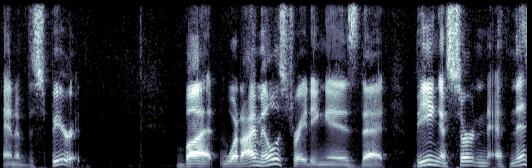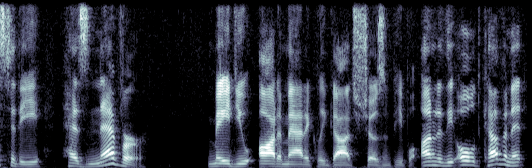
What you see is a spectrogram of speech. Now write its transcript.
and of the spirit. But what I'm illustrating is that being a certain ethnicity has never made you automatically God's chosen people. Under the old covenant,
